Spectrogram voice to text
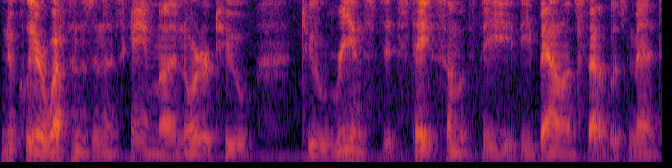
nuclear weapons in this game uh, in order to to reinstate some of the, the balance that was meant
